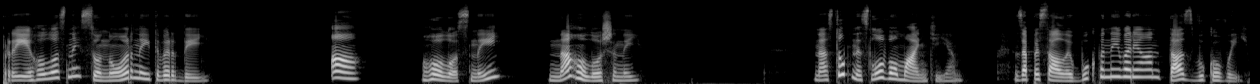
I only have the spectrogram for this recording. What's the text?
Приголосний, сонорний, твердий. А. Голосний, наголошений. Наступне слово мантія. Записали буквений варіант та звуковий.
